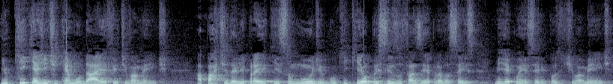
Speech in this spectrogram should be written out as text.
E o que, que a gente quer mudar efetivamente? a partir dali, para que isso mude, o que, que eu preciso fazer para vocês me reconhecerem positivamente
